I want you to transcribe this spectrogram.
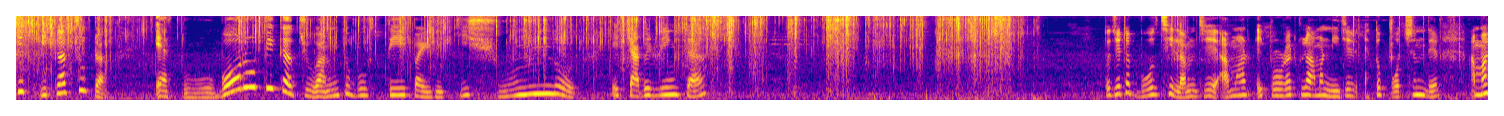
যে পিকাচুটা এত বড় পিকাচু আমি তো বুঝতেই পারিনি, কি সুন্দর। এই চাবির রিংটা। তো যেটা বলছিলাম যে আমার এই প্রোডাক্টগুলো আমার নিজের এত পছন্দের, আমার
